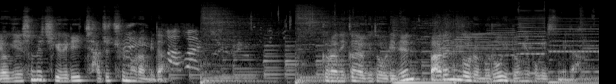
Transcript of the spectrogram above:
여기에 소매치기들이 자주 출몰합니다. 그러니까 여기서 우리는 빠른 걸음으로 이동해 보겠습니다.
